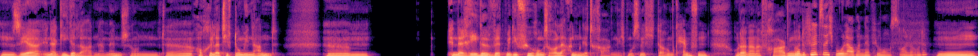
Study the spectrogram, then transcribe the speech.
ein sehr energiegeladener Mensch und äh, auch relativ dominant. Ähm, in der Regel wird mir die Führungsrolle angetragen. Ich muss nicht darum kämpfen oder danach fragen. Aber du fühlst dich wohl auch in der Führungsrolle, oder? Hm,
